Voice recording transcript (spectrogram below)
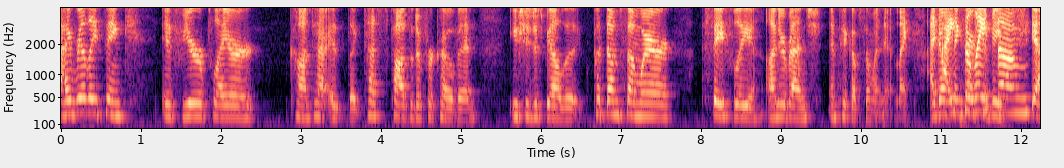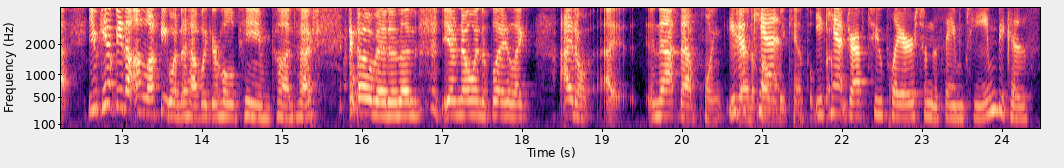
I really think if your player contact is like tests positive for COVID, you should just be able to put them somewhere safely on your bench and pick up someone new. Like I don't think there should be them. Yeah. You can't be the unlucky one to have like your whole team contact COVID and then you have no one to play. Like I don't I and at that point You just NFL can't. will be canceled. you so. can't draft two players from the same team because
